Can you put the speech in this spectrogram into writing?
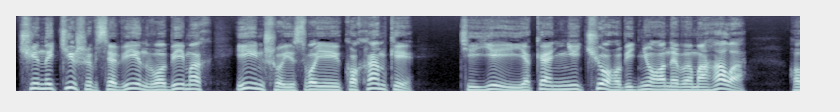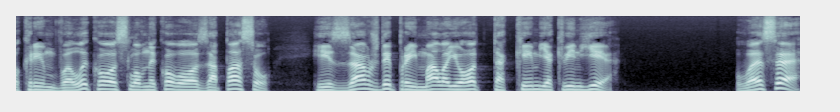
чи не тішився він в обіймах іншої своєї коханки, тієї, яка нічого від нього не вимагала, окрім великого словникового запасу, і завжди приймала його таким, як він є. Весе,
